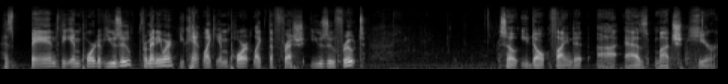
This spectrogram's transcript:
has banned the import of yuzu from anywhere. You can't like import like the fresh yuzu fruit, so you don't find it uh, as much here.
